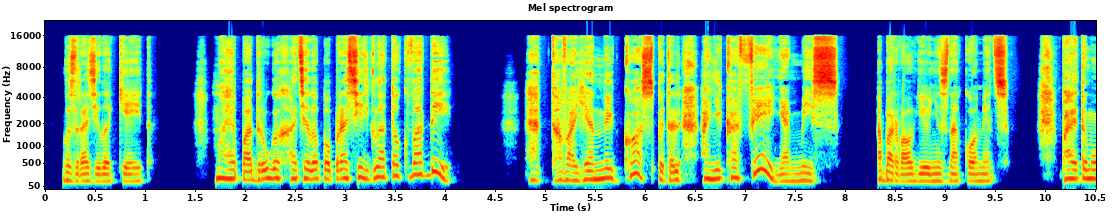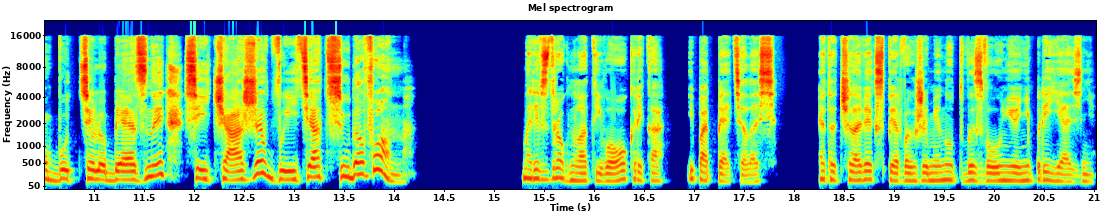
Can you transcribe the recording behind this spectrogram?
— возразила Кейт. «Моя подруга хотела попросить глоток воды». «Это военный госпиталь, а не кофейня, мисс», — оборвал ее незнакомец. «Поэтому будьте любезны сейчас же выйти отсюда вон». Мэри вздрогнула от его окрика и попятилась. Этот человек с первых же минут вызвал у нее неприязнь.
